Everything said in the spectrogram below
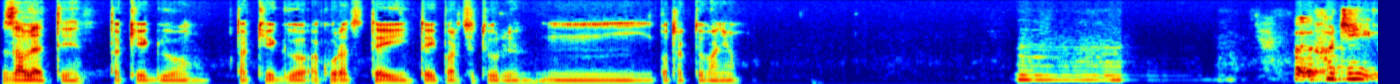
zalety takiego, takiego akurat tej, tej partytury mm, potraktowania? Mm, chodzi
